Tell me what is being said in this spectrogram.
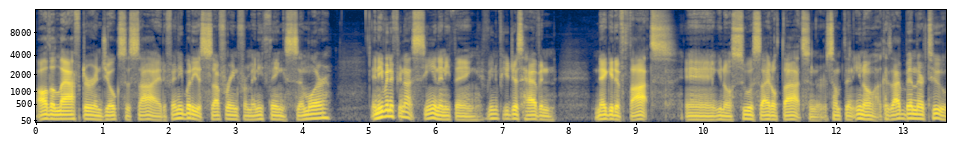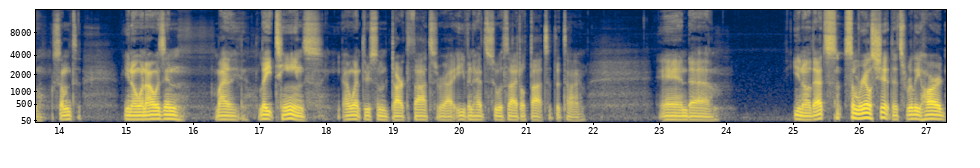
all the laughter and jokes aside, if anybody is suffering from anything similar, and even if you're not seeing anything, even if you're just having negative thoughts and you know suicidal thoughts and or something, you know, because I've been there too. Some, you know, when I was in my late teens, I went through some dark thoughts, where I even had suicidal thoughts at the time, and uh, you know that's some real shit. That's really hard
